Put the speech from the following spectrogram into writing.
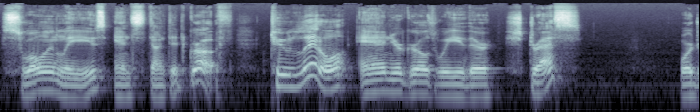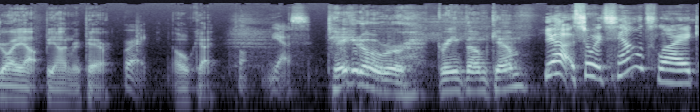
swollen leaves, and stunted growth. Too little, and your girls will either stress or dry out beyond repair. Right. Okay. Well, Yes. Take it over, Green Thumb Kim. Yeah, so it sounds like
